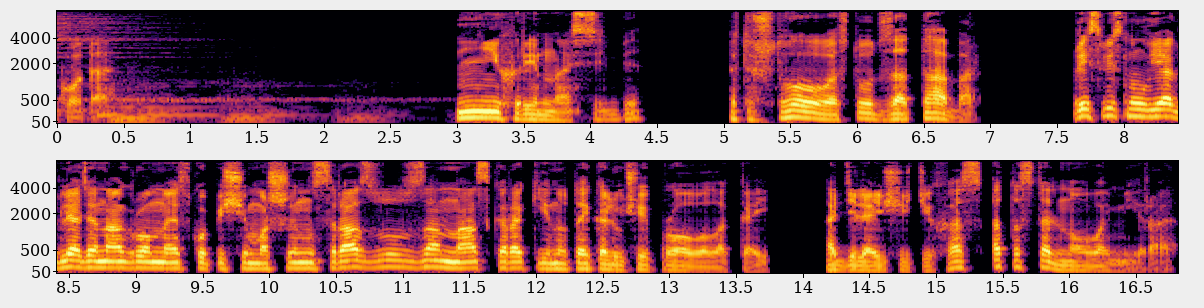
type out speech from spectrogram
года. Ни хрена себе. Это что у вас тут за табор? Присвистнул я, глядя на огромное скопище машин сразу за наскоро кинутой колючей проволокой, отделяющей Техас от остального мира.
